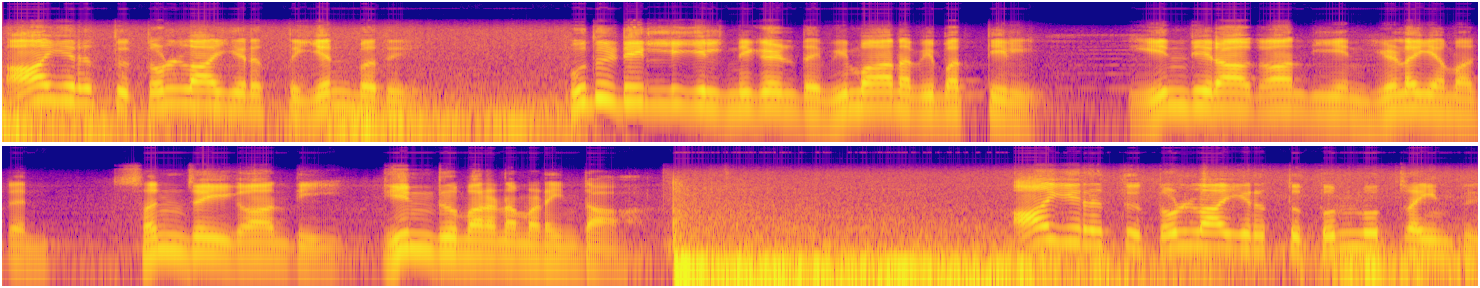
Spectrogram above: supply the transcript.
ஆயிரத்து தொள்ளாயிரத்து எண்பது புதுடெல்லியில் நிகழ்ந்த விமான விபத்தில் இந்திரா காந்தியின் இளைய மகன் சஞ்சய் காந்தி இன்று மரணமடைந்தார். ஆயிரத்து தொள்ளாயிரத்து தொன்னூற்றைந்து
